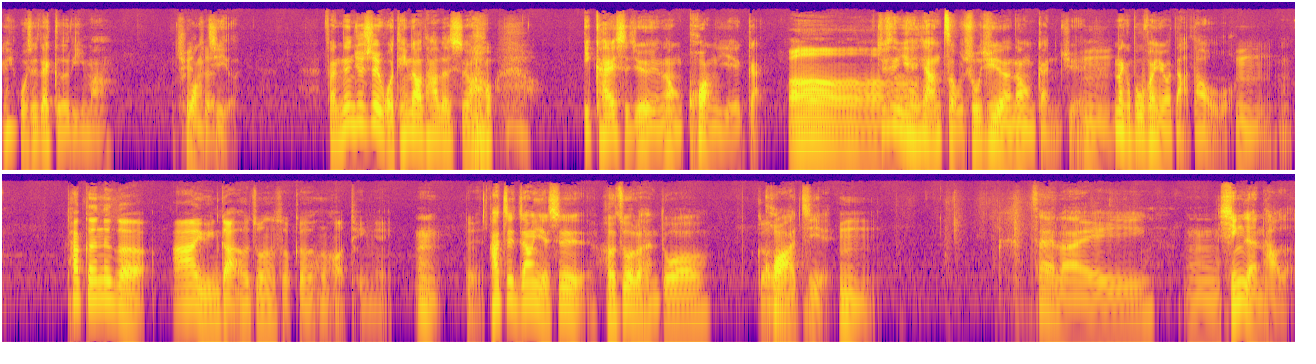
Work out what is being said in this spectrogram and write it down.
哎，我是在隔离吗？忘记了。反正就是我听到他的时候，一开始就有那种旷野感，哦就是你很想走出去的那种感觉。嗯。那个部分有打到我。嗯，他跟那个阿云嘎合作那首歌很好听哎，嗯，对，他这张也是合作了很多歌跨界。嗯。再来，嗯，新人好了。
